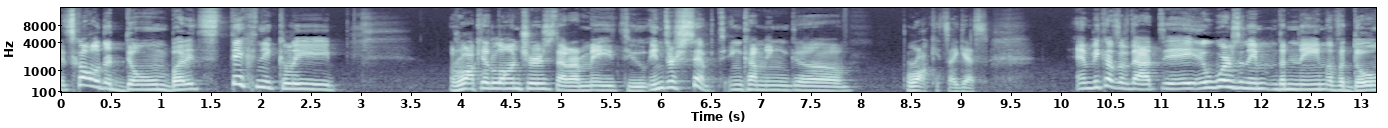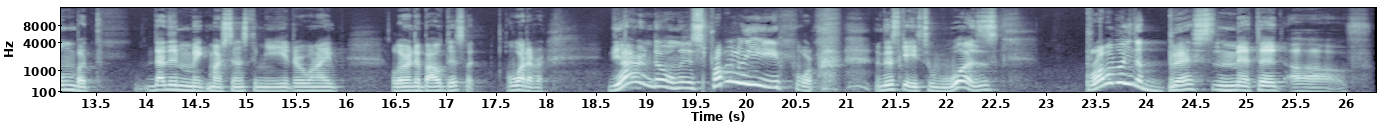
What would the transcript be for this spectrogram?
It's called a dome, but it's technically rocket launchers that are made to intercept incoming uh, rockets, I guess. And because of that, it wears the name the name of a dome, but that didn't make much sense to me either when I learned about this. But whatever. The Iron Dome is probably, or in this case, was probably the best method of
